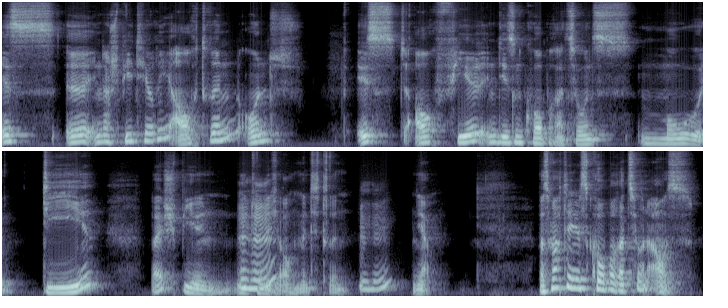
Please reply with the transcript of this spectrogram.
ist äh, in der Spieltheorie auch drin und ist auch viel in diesen Kooperationsmodi bei Spielen natürlich auch mit drin. Mhm. Ja. Was macht denn jetzt Kooperation aus?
